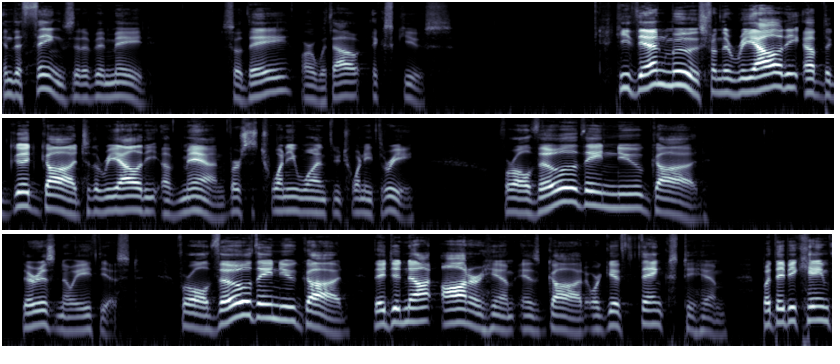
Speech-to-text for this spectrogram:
in the things that have been made. So they are without excuse. He then moves from the reality of the good God to the reality of man, verses 21 through 23. For although they knew God, there is no atheist. For although they knew God, they did not honor him as God or give thanks to him, but they became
